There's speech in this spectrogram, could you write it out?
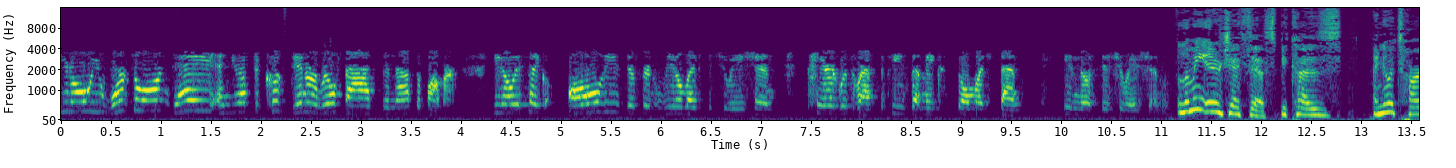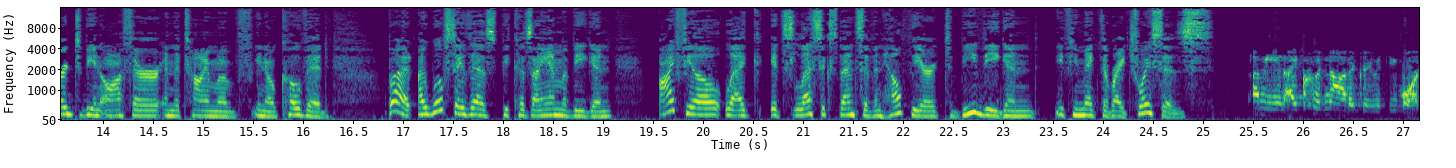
you know, you worked a long day and you have to cook dinner real fast, and that's a bummer. You know, it's like all these different real life situations paired with recipes that make so much sense in those situations. Let me interject this because I know it's hard to be an author in the time of, you know, COVID, but I will say this because I am a vegan. I feel like it's less expensive and healthier to be vegan if you make the right choices. I mean, I could not agree with you more.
